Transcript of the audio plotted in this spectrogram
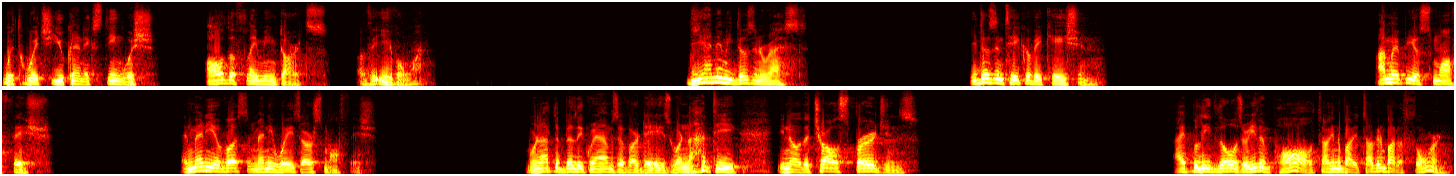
with which you can extinguish all the flaming darts of the evil one. The enemy doesn't rest. He doesn't take a vacation. I might be a small fish. And many of us, in many ways, are small fish. We're not the Billy Grahams of our days. We're not the, you know, the Charles Spurgeons. I believe those, or even Paul talking about talking about a thorn.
